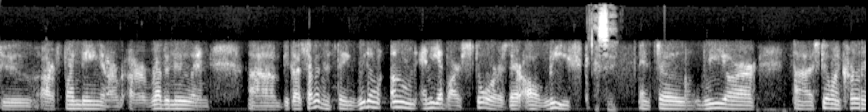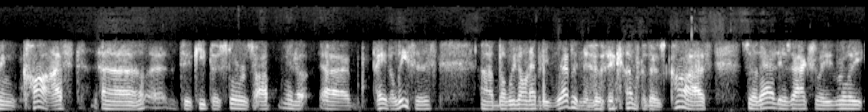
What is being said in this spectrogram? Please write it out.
to our funding and our, our revenue. And um, because some of the things we don't own any of our stores. They're all leased. I see. and so we are uh, still incurring cost uh, to keep those stores up you know uh, pay the leases uh, but we don't have any revenue to cover those costs. So that is actually really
